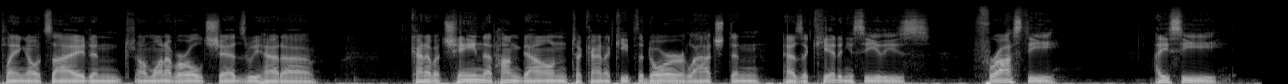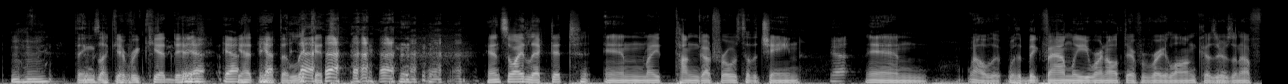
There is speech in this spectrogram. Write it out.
playing outside, and on one of our old sheds, we had a kind of a chain that hung down to kind of keep the door latched. And as a kid, and you see these frosty, icy things like every kid did. Yeah, yeah, you had, you had to lick it. and so I licked it, and my tongue got froze to the chain. Yeah. And well, with a big family, you weren't out there for very long because there's enough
